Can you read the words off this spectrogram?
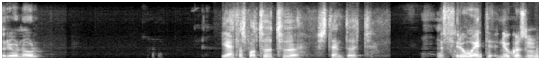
3-0. ég ætla að spá 2-2. Stendött. 3-1 Newcastle.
